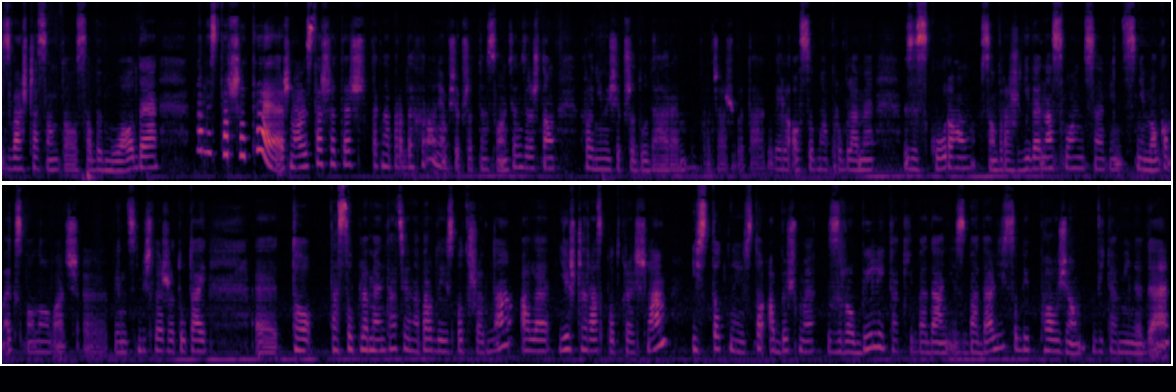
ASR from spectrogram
zwłaszcza są to osoby młode, ale starsze też, no ale starsze też tak naprawdę chronią się przed tym słońcem, zresztą chronimy się przed udarem chociażby, tak? Wiele osób ma problemy ze skórą, są wrażliwe na słońce, więc nie mogą eksponować, e, więc myślę, że tutaj e, to, ta suplementacja naprawdę jest potrzebna, ale jeszcze raz podkreślam, istotne jest to, abyśmy zrobili takie badanie, zbadali sobie poziom witaminy D,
